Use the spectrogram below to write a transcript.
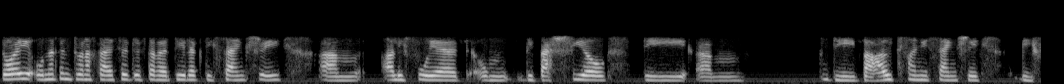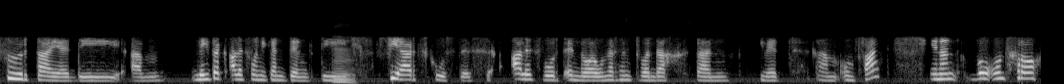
daai 120 000 is dan natuurlik die sanctuary, um al die fooie om die perseel, die um die behoud van die sanctuary, die voertuie, die um net ek alles wat jy kan dink, die Mm. mm. veeartskoste, alles word in daai 120 dan jy weet um omvat. En dan wil ons graag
